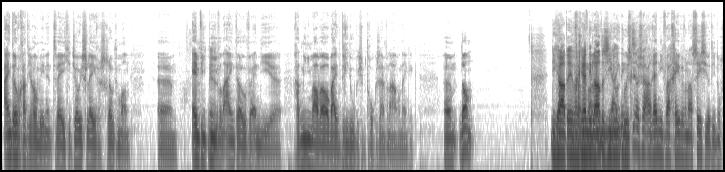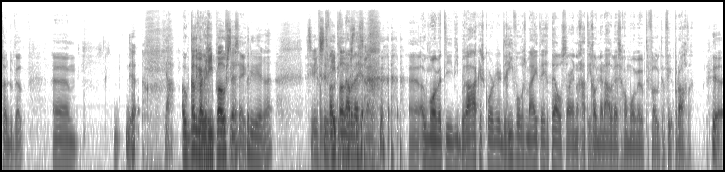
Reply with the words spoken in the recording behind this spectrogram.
Eindhoven gaat hier gewoon winnen, tweetje, Joey Slegers, grote man. Um, MVP van Eindhoven en die gaat minimaal wel bij drie doelpuntjes betrokken zijn vanavond, denk ik. Um, dan... Die ja, gaat even aan Randy laten zien ja, hoe het moet. Misschien als je aan Randy vraagt, geven van sessie dat hij het nog zo doet ook. Um, ja. ja, ook kan hij weer reposten. Kan hij weer... Uh, heeft hij weer na de wedstrijd. uh, ook mooi met die, die Braken scoorde er drie volgens mij tegen Telstar. En dan gaat hij gewoon daarna de wedstrijd gewoon mooi mee op de foto. Vind ik prachtig. Ja. Weet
